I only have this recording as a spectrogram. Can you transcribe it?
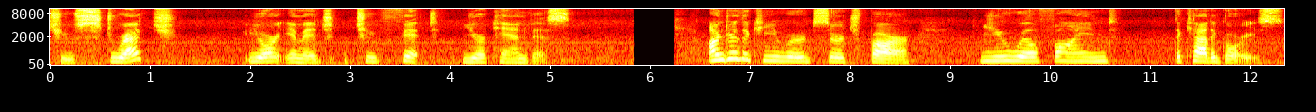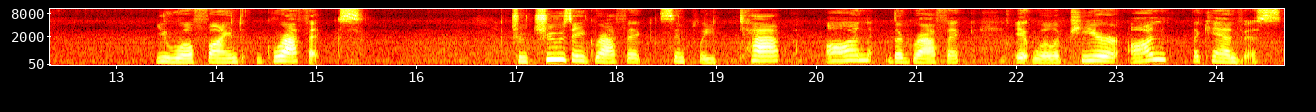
to stretch your image to fit your canvas. Under the keyword search bar, you will find the categories. You will find graphics. To choose a graphic, simply tap on the graphic. It will appear on the canvas.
